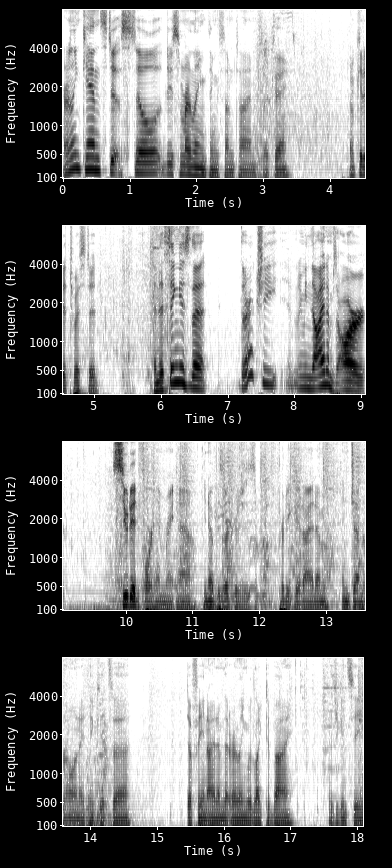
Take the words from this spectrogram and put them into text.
Erlang can st still do some Erlang things sometimes, okay? Don't get it twisted. And the thing is that they're actually, I mean, the items are suited for him right now. You know, Berserkers is a pretty good item in general, and I think it's uh, definitely an item that Erlang would like to buy, as you can see.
